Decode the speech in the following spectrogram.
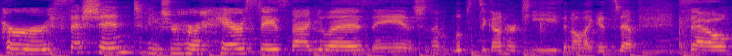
her session to make sure her hair stays fabulous and she doesn't have lipstick on her teeth and all that good stuff. So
